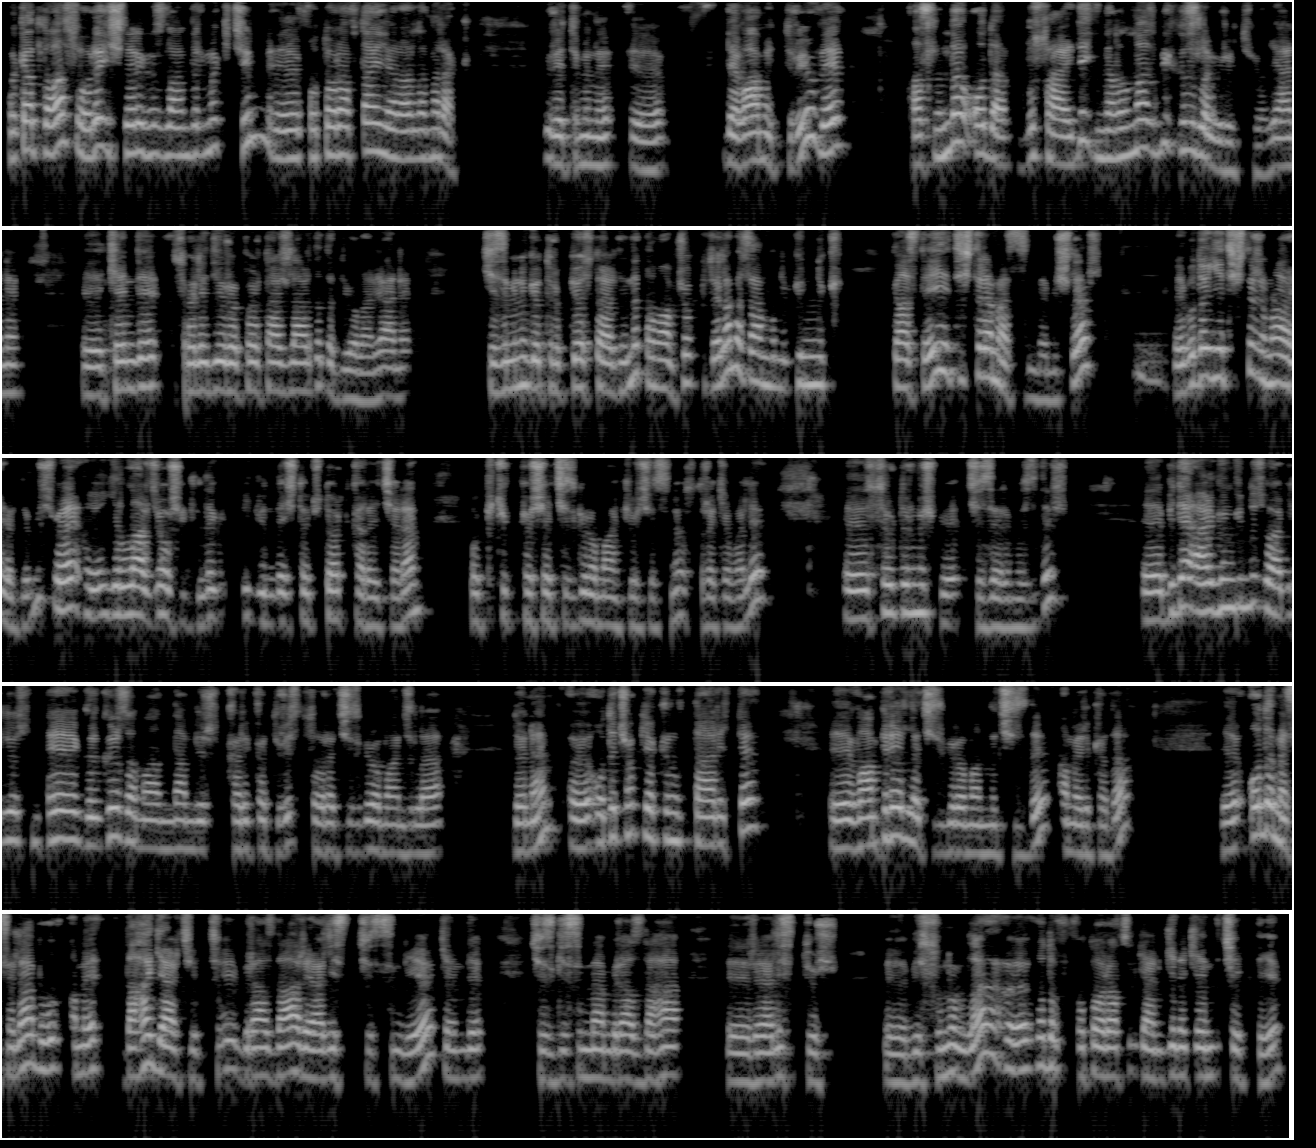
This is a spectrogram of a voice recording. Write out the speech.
Fakat daha sonra işleri hızlandırmak için e, fotoğraftan yararlanarak üretimini e, devam ettiriyor ve aslında o da bu sayede inanılmaz bir hızla üretiyor. Yani e, kendi söylediği röportajlarda da diyorlar yani çizimini götürüp gösterdiğinde tamam çok güzel ama sen bunu günlük gazeteye yetiştiremezsin demişler. E, bu da yetiştiririm hayır demiş ve e, yıllarca o şekilde bir günde işte 3-4 kare içeren o küçük köşe çizgi roman köşesini Ustura Kemal'i e, sürdürmüş bir çizerimizdir. E, bir de Ergün Gündüz var biliyorsun. E, Gırgır zamanından bir karikatürist sonra çizgi romancılığa dönen. E, o da çok yakın tarihte e, Vampirella çizgi romanını çizdi Amerika'da. E, o da mesela bu daha gerçekçi, biraz daha realist çizsin diye kendi çizgisinden biraz daha e, realist tür e, bir sunumla e, o da fotoğraf yani yine kendi çektiği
